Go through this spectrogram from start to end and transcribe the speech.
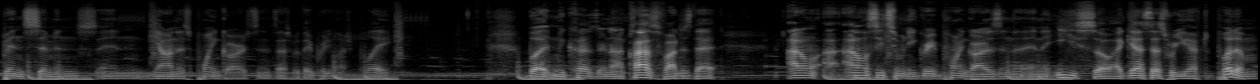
Ben Simmons and Giannis point guards, since that's what they pretty much play. But because they're not classified as that, I don't I don't see too many great point guards in the in the East. So I guess that's where you have to put them.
